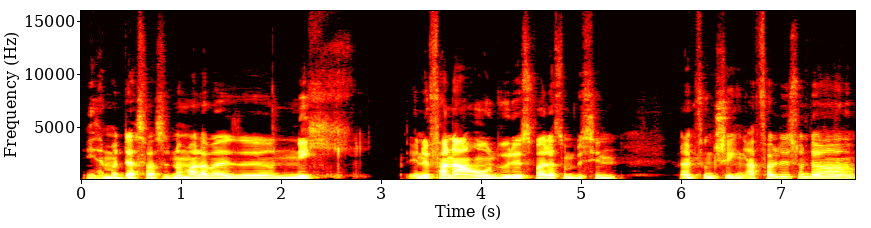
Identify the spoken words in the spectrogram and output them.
ich sag mal, das, was du normalerweise nicht in eine Pfanne hauen würdest, weil das so ein bisschen in Anführungsstrichen Abfall ist und da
